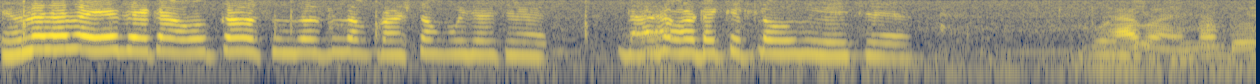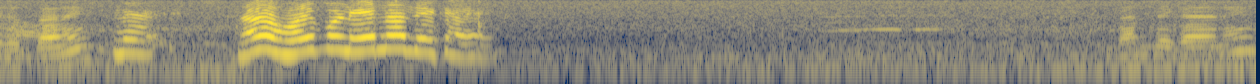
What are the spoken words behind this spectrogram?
એમના દાદા એ દેખાય ઓ કેવા સુંદર સુંદર પ્રશ્ન પૂછે છે. દાદા માટે કેટલો બધું એ છે. હા પણ એમના દોષ હતા નહીં? ને ના હોય પણ એ ના દેખાય. ધન દેખાય નહીં?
